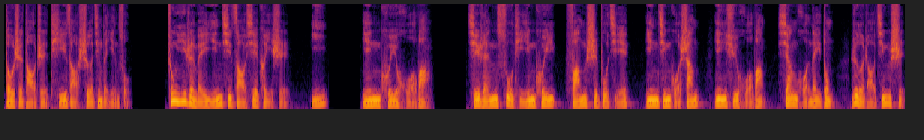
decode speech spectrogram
都是导致提早射精的因素。中医认为，引起早泄可以是：一、阴亏火旺，其人素体阴亏，房事不节，阴经过伤，阴虚火旺，香火内动，热扰经室。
